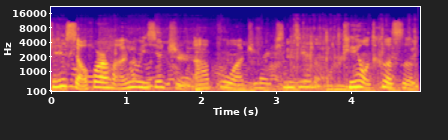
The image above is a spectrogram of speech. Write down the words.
这些小画好像用一些纸啊、布啊之类拼接的，挺有特色的。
